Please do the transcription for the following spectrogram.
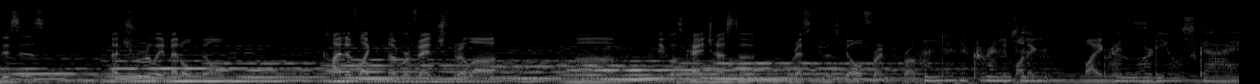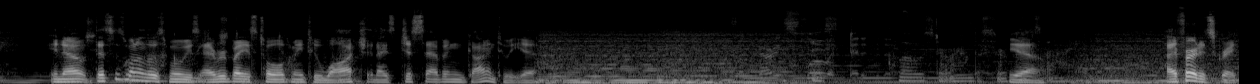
This is a truly metal film, kind of like a revenge thriller. Um, Nicolas Cage has to rescue his girlfriend from under the crimson demonic bikers. primordial sky. You know, this is one of those movies everybody's told me to watch, and I just haven't gotten into it yet. Fist closed around the yeah. I've heard it's great.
